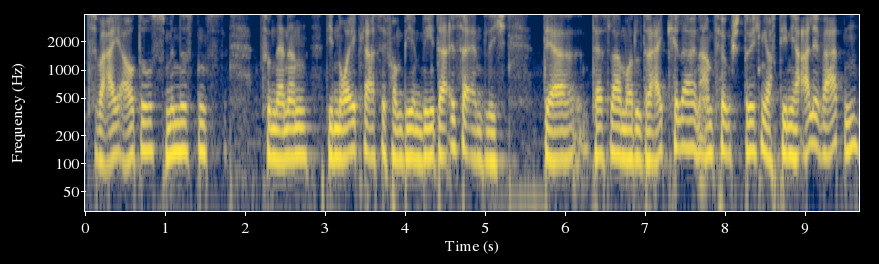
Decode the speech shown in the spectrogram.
zwei Autos mindestens zu nennen. Die neue Klasse von BMW, da ist er endlich. Der Tesla Model 3 Killer in Anführungsstrichen, auf den ja alle warten.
